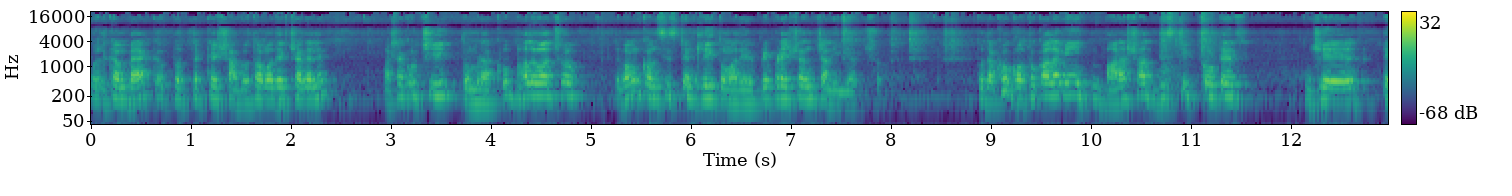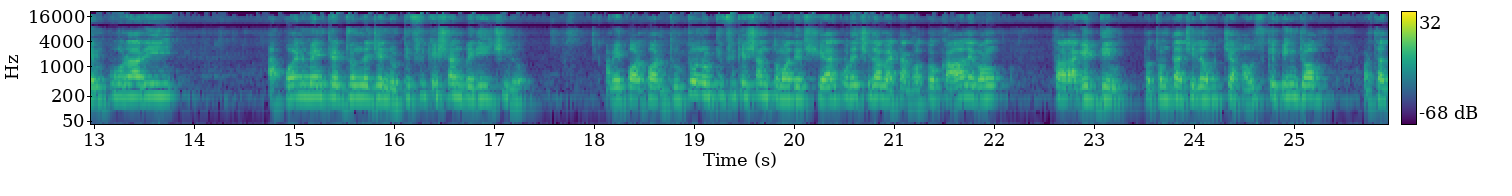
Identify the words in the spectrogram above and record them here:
ওয়েলকাম ব্যাক প্রত্যেককে স্বাগত আমাদের চ্যানেলে আশা করছি তোমরা খুব ভালো আছো এবং কনসিস্টেন্টলি তোমাদের প্রিপারেশন চালিয়ে যাচ্ছ। তো দেখো, গতকাল আমি বারাসাত ডিস্ট্রিক্ট কোর্টের যে টেম্পোরারি অ্যাপয়েন্টমেন্টের জন্য যে নোটিফিকেশান বেরিয়েছিল, আমি পরপর দুটো নোটিফিকেশান তোমাদের শেয়ার করেছিলাম। একটা গতকাল এবং তার আগের দিন। প্রথমটা ছিল হচ্ছে হাউসকিপিং জব অর্থাৎ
